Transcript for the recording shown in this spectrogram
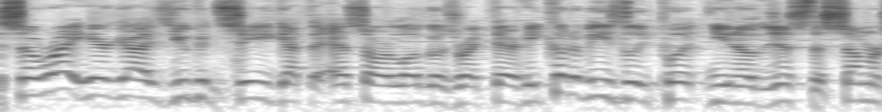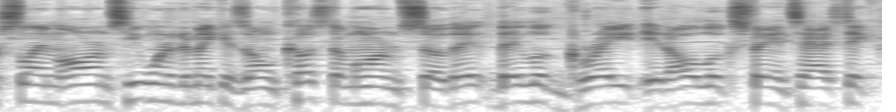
So right here, guys, you can see you got the SR logos right there. He could have easily put, you know, just the SummerSlam arms. He wanted to make his own custom arms, so they, they look great. It all looks fantastic.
